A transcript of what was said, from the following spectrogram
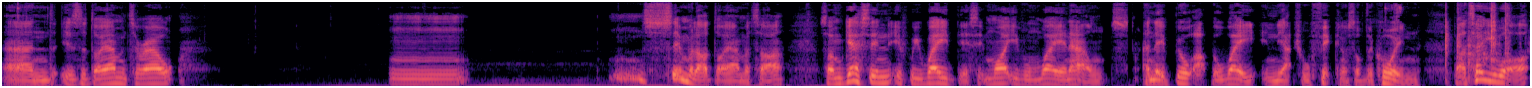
And is the diameter out? Mm, mm, similar diameter. So I'm guessing if we weighed this, it might even weigh an ounce. And they've built up the weight in the actual thickness of the coin. But I'll tell you what,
